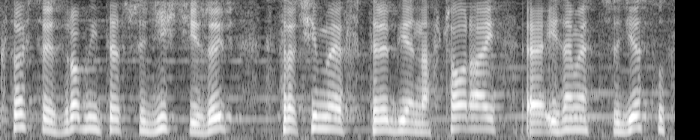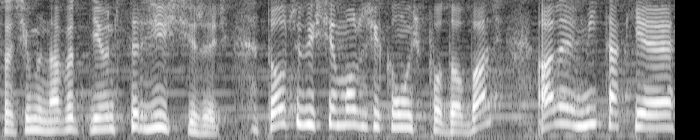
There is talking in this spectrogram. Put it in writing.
ktoś coś zrobi, te 30 żyć stracimy w trybie na wczoraj e, i zamiast 30 stracimy nawet, nie wiem, 40 żyć. To oczywiście może się komuś podobać, ale mi takie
